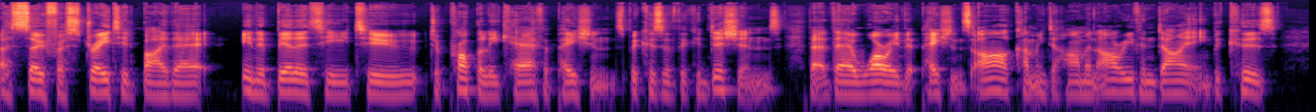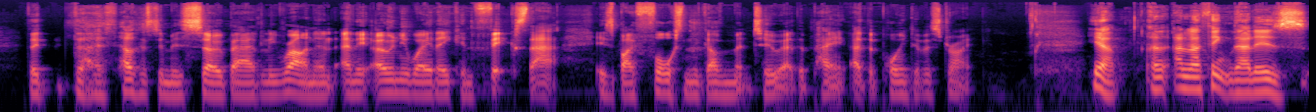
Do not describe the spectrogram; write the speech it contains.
are so frustrated by their inability to to properly care for patients because of the conditions that they're worried that patients are coming to harm and are even dying because the, the health system is so badly run and, and the only way they can fix that is by forcing the government to at the pay, at the point of a strike yeah and, and i think that is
